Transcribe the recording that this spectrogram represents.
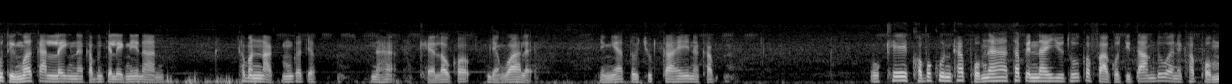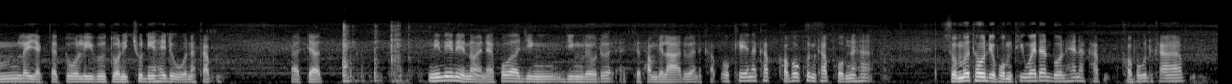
พูดถึงว่าการเล็งนะครับมันจะเล็งได้นาน ถ้ามันหนักมันก็จะนะฮะแขนเราก็อย่างว่าแหละ อย่างเงี้ยตัวชุดไกด์นะครับ โอเค ขอบพระคุณครับผมนะฮะถ้าเป็นใน YouTube ก็ฝากกดติดตามด้วยนะครับ ผมเลยอยากจะตัวรีวิวตัวนี้ชุดนี้ให้ดูนะครับ อาจจะนิดๆหน่อยๆนะเพราะว่ายิงยิงเร็วด้วยจจะทำเวลาด้วยนะครับโอเคนะครับ ขอบพระคุณครับผมนะฮะส่วนเบอร์โทรเดี๋ยวผมทิ้งไว้ด้านบนให้นะครับ ขอบพระคุณครับ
